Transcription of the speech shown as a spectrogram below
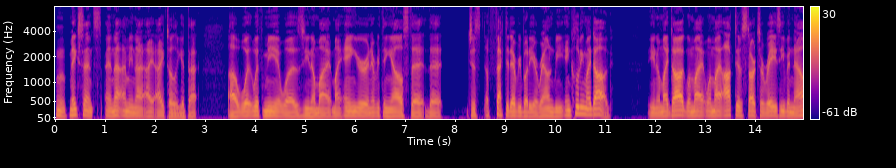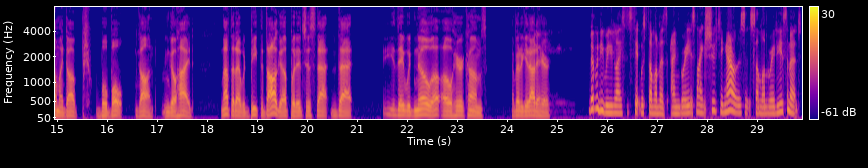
Hmm, makes sense, and that, I mean, I, I, I totally get that. Uh, with, with me, it was you know my my anger and everything else that that just affected everybody around me, including my dog. You know, my dog when my when my octaves start to raise, even now, my dog will bolt, gone, and go hide. Not that I would beat the dog up, but it's just that that they would know, oh, here it comes. I better get out of here. Nobody really likes to sit with someone that's angry. It's like shooting arrows at someone, really, isn't it?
